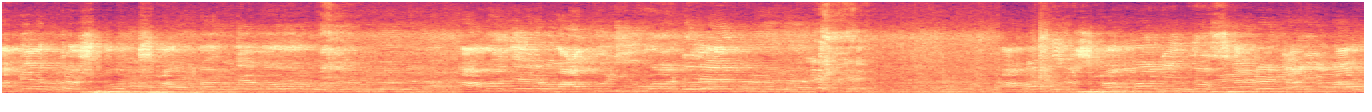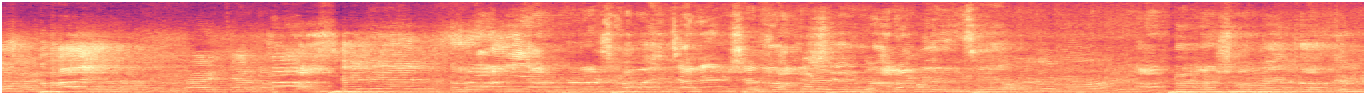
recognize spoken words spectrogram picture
আমি একটা শোক সংবাদ দেব। আমাদের বাগুড়ি ওয়ার্ডের আমাদের সম্মানিত সেক্রেটারি মামুন ভাই রানী, আপনারা সবাই জানেন, সে মারা গেছে আপনারা সবাই তার জন্য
